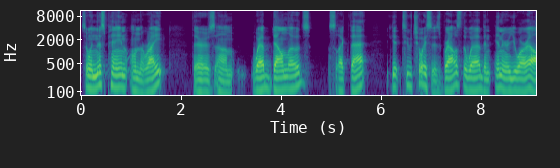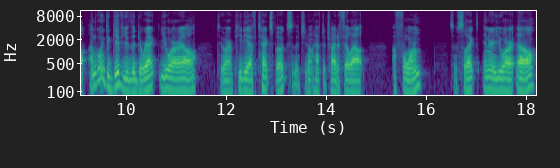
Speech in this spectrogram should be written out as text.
So in this pane on the right, there's um, web downloads. Select that. You get two choices, browse the web and enter URL. I'm going to give you the direct URL to our PDF textbook so that you don't have to try to fill out a form. So select enter URL.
